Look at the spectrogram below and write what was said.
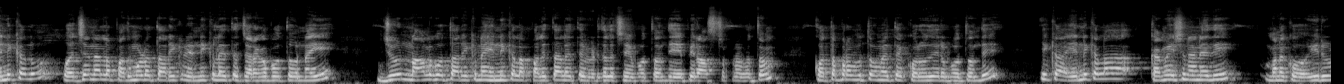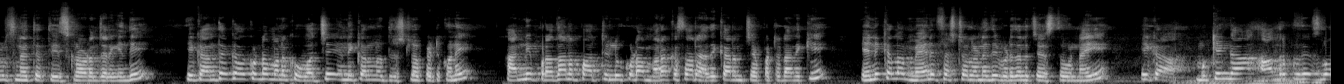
ఎన్నికలు వచ్చే నెల పదమూడో తారీఖున ఎన్నికలు అయితే జరగబోతూ ఉన్నాయి. జూన్ నాలుగో తారీఖున ఎన్నికల ఫలితాలు అయితే విడుదల చేయబోతోంది ఏపీ రాష్ట్ర ప్రభుత్వం. కొత్త ప్రభుత్వం అయితే కొలువుదీరబోతుంది. ఇక ఎన్నికల కమిషన్ అనేది మనకు ఈ రూల్స్ని అయితే తీసుకురావడం జరిగింది. ఇక అంతేకాకుండా మనకు వచ్చే ఎన్నికలను దృష్టిలో పెట్టుకొని అన్ని ప్రధాన పార్టీలు కూడా మరొకసారి అధికారం చేపట్టడానికి ఎన్నికల మేనిఫెస్టోలు అనేది విడుదల చేస్తూ ఉన్నాయి. ఇక ముఖ్యంగా ఆంధ్రప్రదేశ్లో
